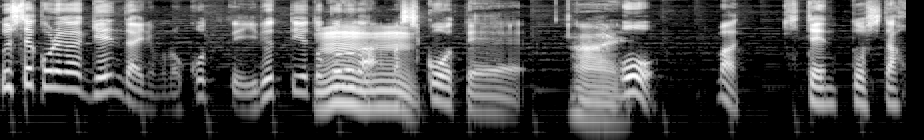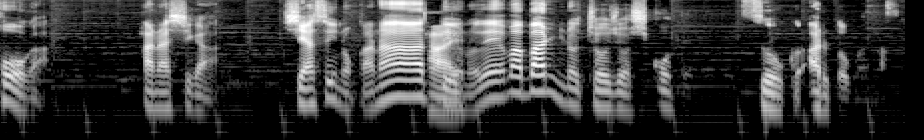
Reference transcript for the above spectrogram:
そしてこれが現代にも残っているっていうところが、うんうん。まあ、始皇帝はい。を、まあ、起点とした方が話がしやすいのかなっていうので、まあ、万里の長城始皇帝すごくあると思います。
